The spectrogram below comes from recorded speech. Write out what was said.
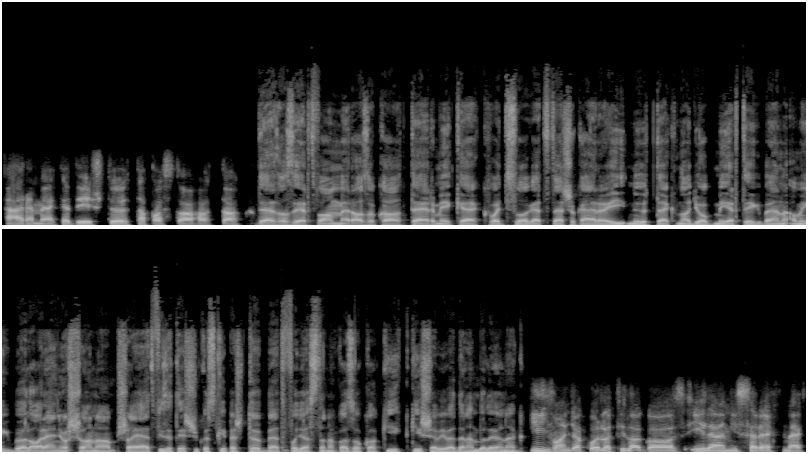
áremelkedést tapasztalhattak. De ez azért van, mert azok a termékek vagy szolgáltatások árai nőttek nagyobb mértékben, amikből arányosan a saját fizetésükhöz képest többet fogyasztanak azok, akik kisebb jövedelemből élnek. Így van, gyakorlatilag az élelmiszereknek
